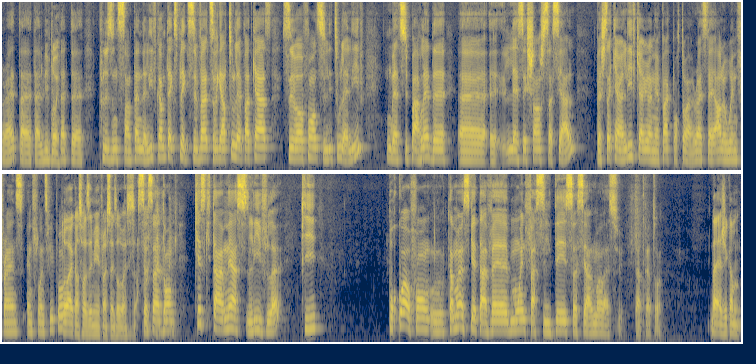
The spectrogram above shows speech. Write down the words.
right? T'as as lu peut-être euh, plus d'une centaine de livres. Comme t'expliques, tu vas, tu regardes tous les podcasts, tu vas au fond, tu lis tous les livres. Ben, tu parlais de euh, euh, les échanges sociaux. Ben, je sais qu'il y a un livre qui a eu un impact pour toi, right? C'était How to Win Friends, Influence People. Ouais, quand on se faisait mieux influencer les autres, ouais, c'est ça. C'est ça. Donc, qu'est-ce qui t'a amené à ce livre-là? Puis, pourquoi, au fond, comment est-ce que tu avais moins de facilité socialement là-dessus, d'après toi? Ben, j'ai comme.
